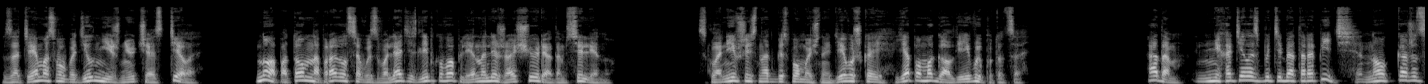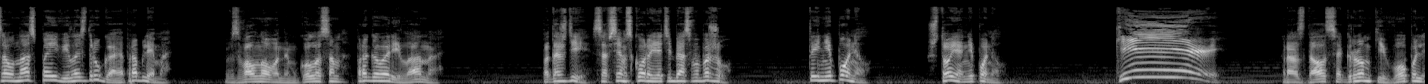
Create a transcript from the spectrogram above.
затем освободил нижнюю часть тела, ну а потом направился вызволять из липкого плена лежащую рядом Селену. Склонившись над беспомощной девушкой, я помогал ей выпутаться. «Адам, не хотелось бы тебя торопить, но, кажется, у нас появилась другая проблема», — взволнованным голосом проговорила она. «Подожди, совсем скоро я тебя освобожу». «Ты не понял». «Что я не понял?» «Ки!» Раздался громкий вопль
